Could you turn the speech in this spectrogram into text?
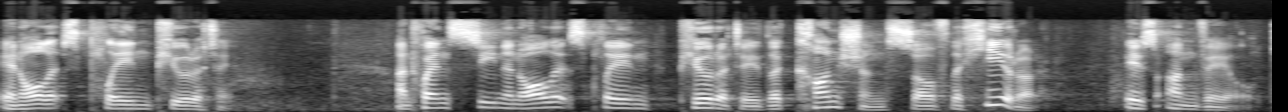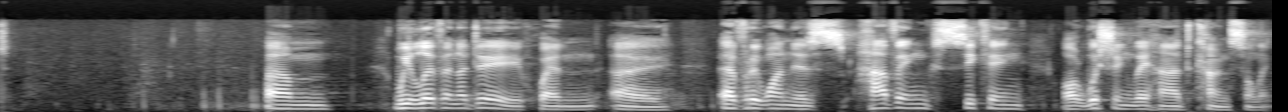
in all its plain purity. And when seen in all its plain purity, the conscience of the hearer is unveiled. Um, we live in a day when uh, everyone is having, seeking, or wishing they had counseling.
